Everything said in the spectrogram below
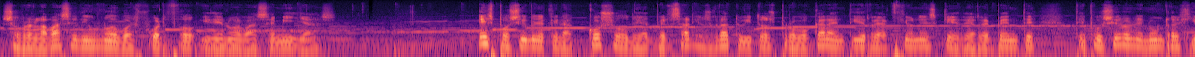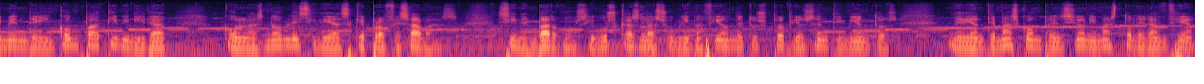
sobre la base de un nuevo esfuerzo y de nuevas semillas. Es posible que el acoso de adversarios gratuitos provocara en ti reacciones que de repente te pusieron en un régimen de incompatibilidad con las nobles ideas que profesabas. Sin embargo, si buscas la sublimación de tus propios sentimientos mediante más comprensión y más tolerancia,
